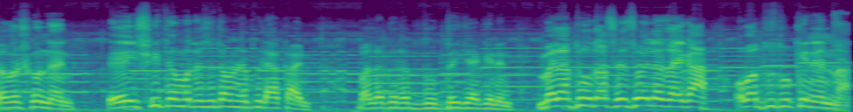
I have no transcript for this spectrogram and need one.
তবে শুনেন এই শীতের মধ্যে যদি আপনার পিড়া খান ভালো করে দুধ দিয়ে কিনেন। মেলা দুধ আছে চলে জায়গা ওবার দুধ কিনেন না।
